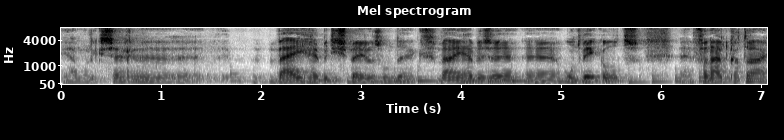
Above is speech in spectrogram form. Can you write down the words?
ja, moet ik zeggen, uh, wij hebben die spelers ontdekt. Wij hebben ze uh, ontwikkeld uh, vanuit Qatar.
